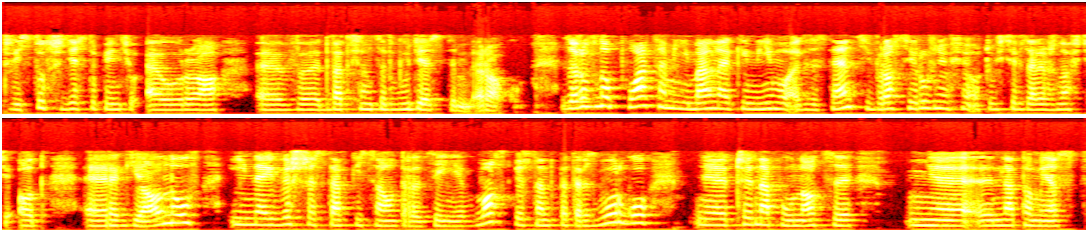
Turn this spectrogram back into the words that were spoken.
czyli 135 euro w 2020 roku. Zarówno płaca minimalna, jak i minimum egzystencji w Rosji różnią się oczywiście w zależności od regionów i najwyższe stawki są tradycyjnie w Moskwie, w Sankt Petersburgu czy na północy natomiast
